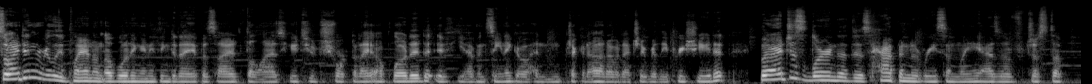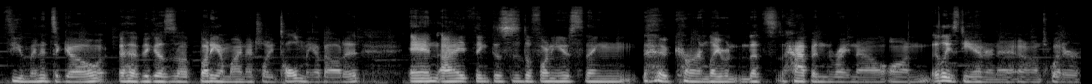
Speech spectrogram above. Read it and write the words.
So I didn't really plan on uploading anything today besides the last YouTube short that I uploaded. If you haven't seen it, go ahead and check it out. I would actually really appreciate it. But I just learned that this happened recently, as of just a few minutes ago, uh, because a buddy of mine actually told me about it. And I think this is the funniest thing currently that's happened right now on at least the internet and on Twitter.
